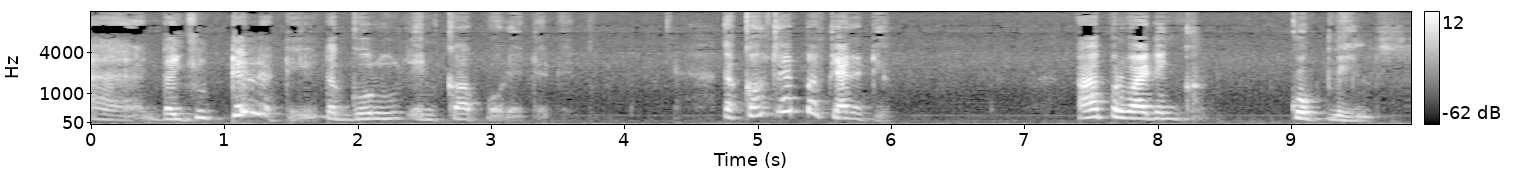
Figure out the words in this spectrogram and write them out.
and the utility, the gurus incorporated it. The concept of charity are providing cooked meals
